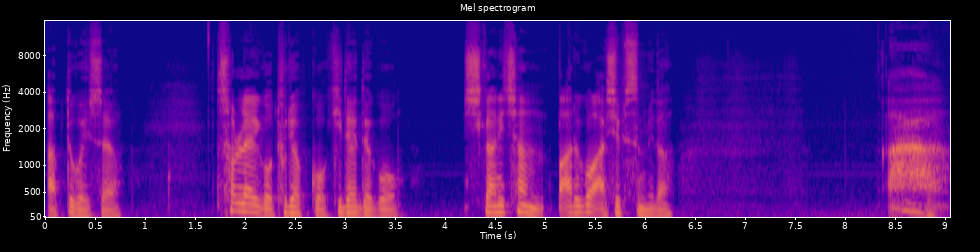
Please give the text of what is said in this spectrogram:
앞두고 있어요. 설레이고 두렵고 기대되고 시간이 참 빠르고 아쉽습니다. 아,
